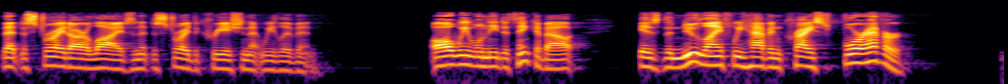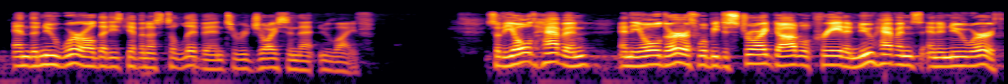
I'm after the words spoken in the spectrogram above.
that destroyed our lives and that destroyed the creation that we live in. All we will need to think about is the new life we have in Christ forever and the new world that He's given us to live in to rejoice in that new life. So the old heaven and the old earth will be destroyed. God will create a new heavens and a new earth.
